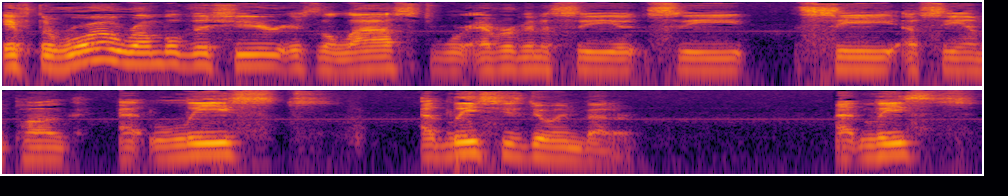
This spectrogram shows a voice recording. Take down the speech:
If the Royal Rumble this year is the last we're ever going to see see see a CM Punk, at least at least he's doing better. At least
